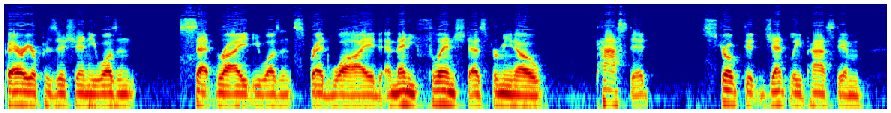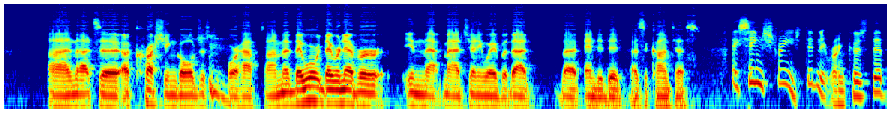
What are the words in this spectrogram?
barrier position. He wasn't set right. He wasn't spread wide, and then he flinched as Firmino passed it, stroked it gently past him, uh, and that's a, a crushing goal just before halftime. And they were they were never in that match anyway, but that that ended it as a contest. It seems strange, didn't it, Ryan? Because they're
